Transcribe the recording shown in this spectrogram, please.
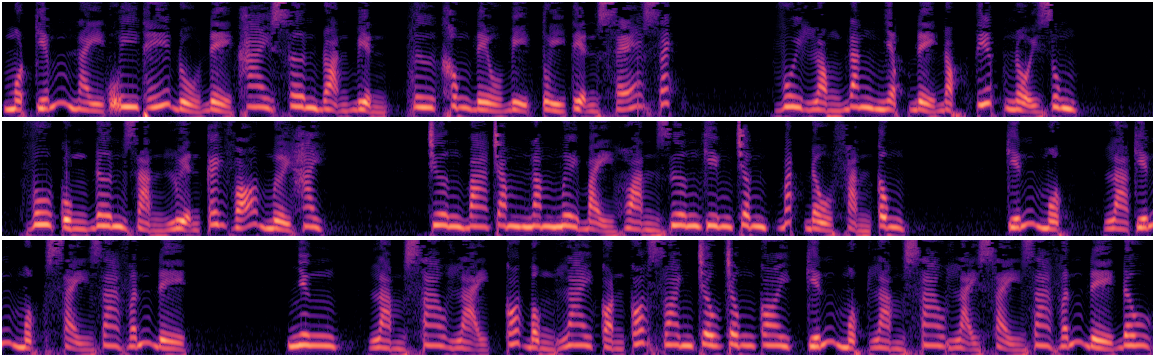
một kiếm này uy thế đủ để khai sơn đoạn biển, tư không đều bị tùy tiện xé sách. Vui lòng đăng nhập để đọc tiếp nội dung. Vô cùng đơn giản luyện cách võ mười hai Chương ba trăm năm mươi bảy Hoàn Dương Kim Trâm bắt đầu phản công. Kiến một là kiến một xảy ra vấn đề. Nhưng, làm sao lại có bồng lai còn có doanh châu trông coi kiến một làm sao lại xảy ra vấn đề đâu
